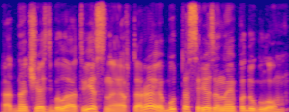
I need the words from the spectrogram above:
Одна часть была отвесная, а вторая будто срезанная под углом.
